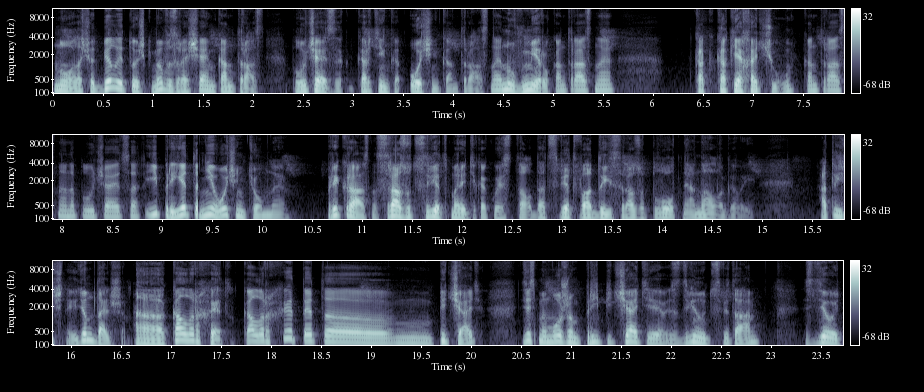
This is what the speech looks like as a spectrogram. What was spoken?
но за счет белой точки мы возвращаем контраст. Получается картинка очень контрастная, ну, в меру контрастная, как, как я хочу, контрастная она получается, и при этом не очень темная. Прекрасно. Сразу цвет, смотрите, какой стал, да, цвет воды сразу плотный, аналоговый. Отлично, идем дальше. Uh, color Head. Color Head – это печать. Здесь мы можем при печати сдвинуть цвета сделать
